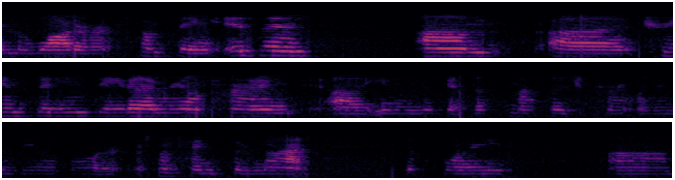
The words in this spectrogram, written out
in the water. If something isn't um, uh, transmitting data in real time, uh, you know, you'll get this message currently unavailable, or, or sometimes they're not deployed. Um,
